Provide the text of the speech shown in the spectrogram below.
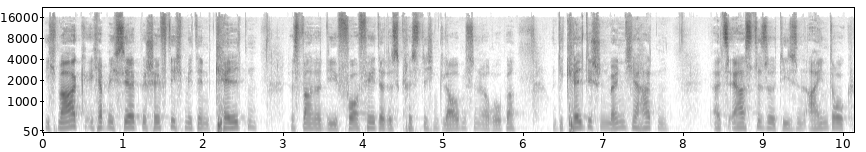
Ich mag, ich habe mich sehr beschäftigt mit den Kelten. Das waren die Vorväter des christlichen Glaubens in Europa. Und die keltischen Mönche hatten als erste so diesen Eindruck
